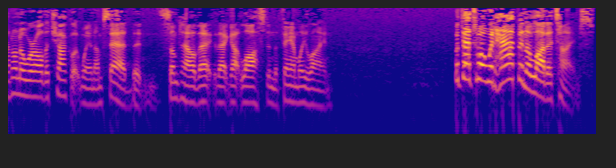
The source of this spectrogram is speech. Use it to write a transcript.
I don't know where all the chocolate went. I'm sad that somehow that, that got lost in the family line. But that's what would happen a lot of times.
